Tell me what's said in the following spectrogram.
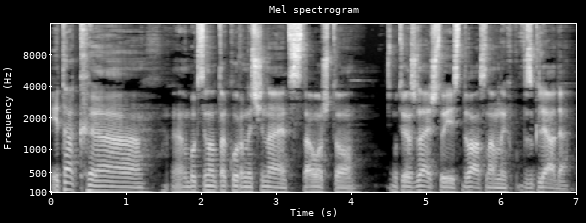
Итак, э, э Бхактинат Такур начинает с того, что утверждает, что есть два основных взгляда,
